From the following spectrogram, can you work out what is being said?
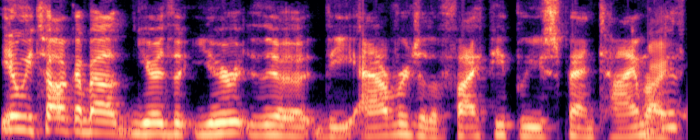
you know we talk about you're the you're the the average of the five people you spend time Right. with.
